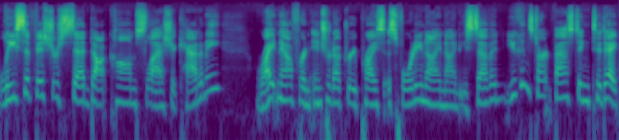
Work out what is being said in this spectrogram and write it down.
lisafischersaid.com slash academy. Right now, for an introductory price is $49.97. You can start fasting today.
